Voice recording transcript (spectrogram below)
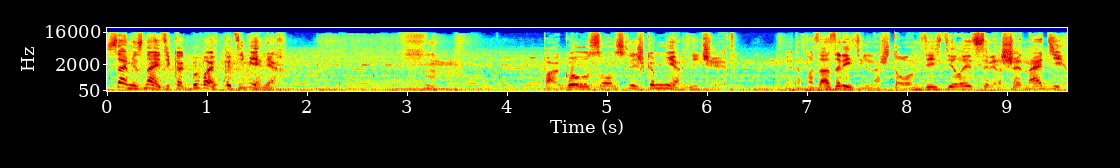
Сами знаете, как бывает в подземельях. Хм. По голосу он слишком нервничает. Это подозрительно, что он здесь делает совершенно один.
